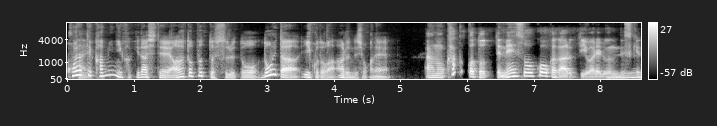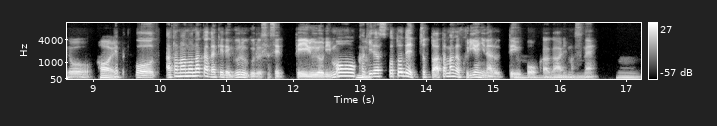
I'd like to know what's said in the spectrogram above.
こうやって紙に書き出してアウトプットすると、どういったいいことがあるんでしょうかね？あの、書くことって瞑想効果があるって言われるんですけど、はいやっぱ。りこう、頭の中だけでぐるぐるさせているよりも、うん書き出すことでちょっと頭がクリアになるっていう効果がありますね。うん。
